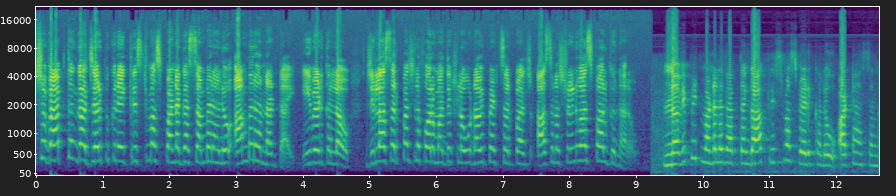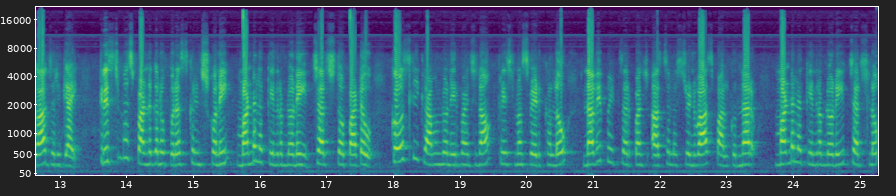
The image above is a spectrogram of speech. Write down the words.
ప్రపంచ వ్యాప్తంగా జరుపుకునే క్రిస్మస్ పండగ సంబరాలు అంబరాన్నంటాయి. ఈ వేడుకల్లో జిల్లా సర్పంచ్ల ఫోరం అధ్యక్షులు నవిపేట్ సర్పంచ్ ఆసల శ్రీనివాస్ పాల్గొన్నారు. నవిపేట్ మండల వ్యాప్తంగా క్రిస్మస్ వేడుకలు అట్టహాసంగా జరిగాయి. క్రిస్మస్ పండుగను పురస్కరించుకొని మండల కేంద్రంలోని చర్చ్తో పాటు కోస్లీ గ్రామంలో నిర్వహించిన క్రిస్మస్ వేడుకల్లో నవిపేట్ సర్పంచ్ అసల శ్రీనివాస్ పాల్గొన్నారు. మండల కేంద్రంలోని చర్చ్లో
